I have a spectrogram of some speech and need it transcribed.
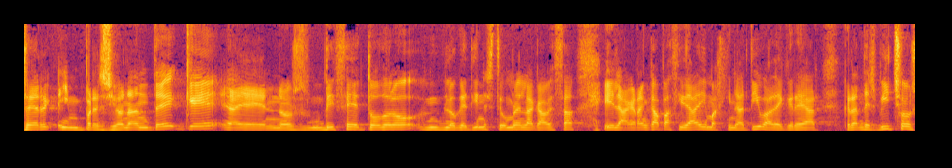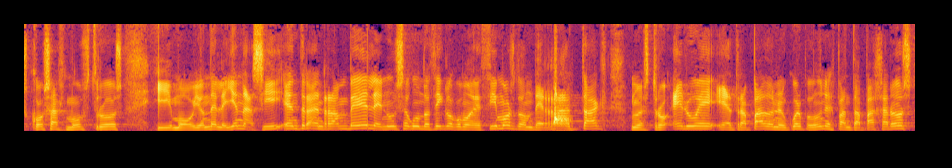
Ether, impresionante, que eh, nos dice todo lo, que tiene este hombre en la cabeza y la gran capacidad imaginativa de crear grandes bichos, cosas, monstruos y mogollón de leyendas. Y entra en Rumble en un segundo ciclo, como decimos, donde Ratak, nuestro héroe atrapado en el cuerpo de un espantapájaros,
